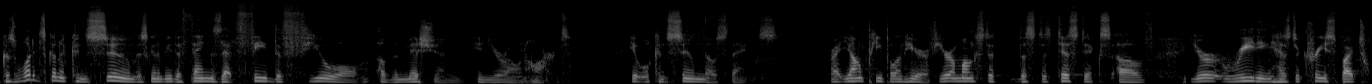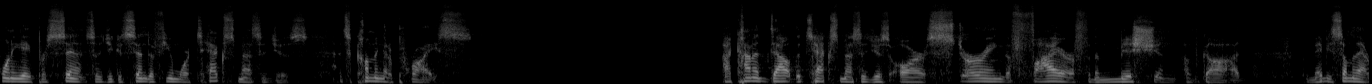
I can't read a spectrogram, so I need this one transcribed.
Because what it's going to consume is going to be the things that feed the fuel of the mission in your own heart. It will consume those things. Right? Young people in here, if you're amongst the statistics of your reading has decreased by 28% so that you could send a few more text messages, it's coming at a price. I kind of doubt the text messages are stirring the fire for the mission of God. But maybe some of that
